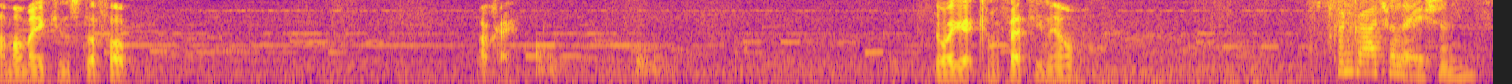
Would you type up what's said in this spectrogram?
Am I making stuff up? Okay. Do I get confetti now? Congratulations.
